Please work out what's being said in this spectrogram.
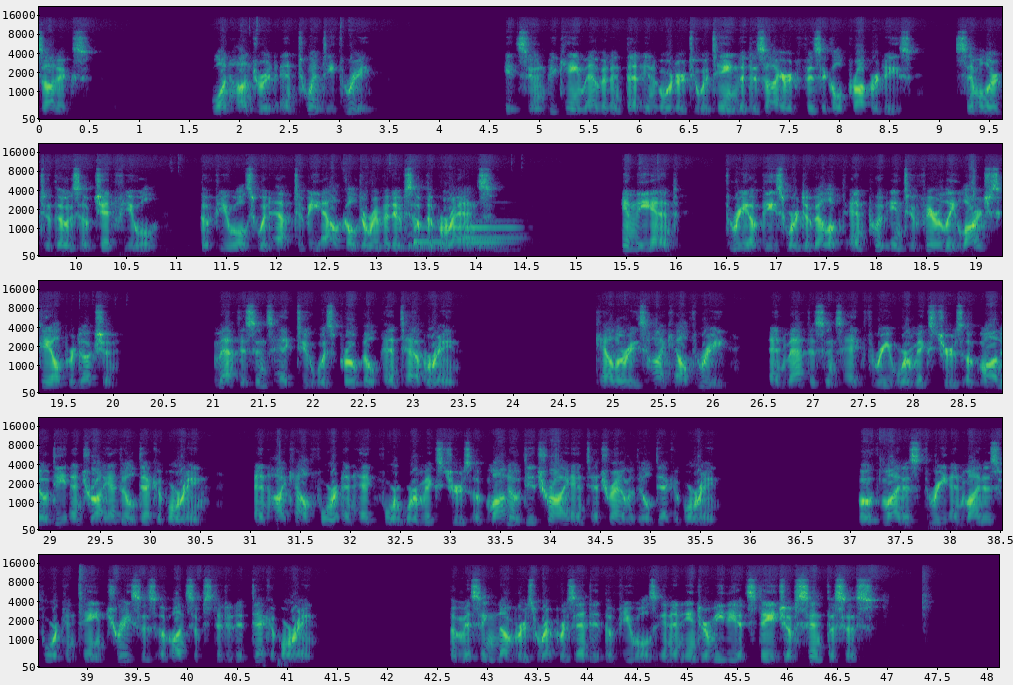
Exotics 123. It soon became evident that in order to attain the desired physical properties, similar to those of jet fuel, the fuels would have to be alkyl derivatives of the boranes. In the end, three of these were developed and put into fairly large-scale production. Mathieson's HEG2 was propyl pentaborane. Callery's High-Cal 3, and Mathieson's HEG3 were mixtures of mono-D and triethyl decaborane, and High-Cal 4 and HEG4 were mixtures of mono-D tri and tetramethyl decaborane. Both minus 3 and minus 4 contain traces of unsubstituted decaborane. The missing numbers represented the fuels in an intermediate stage of synthesis.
